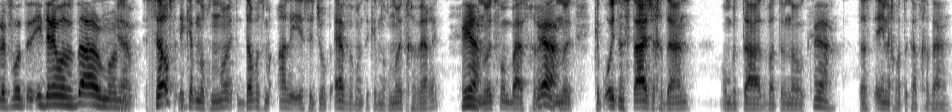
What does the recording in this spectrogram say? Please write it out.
man. Vond- Iedereen was daar, man. Ja, zelfs, ik heb nog nooit, dat was mijn allereerste job ever, want ik heb nog nooit gewerkt. Ja. nooit voor een baas gewerkt. Ja. Ik, heb nooit, ik heb ooit een stage gedaan, onbetaald, wat dan ook. Ja. Dat is het enige wat ik had gedaan.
